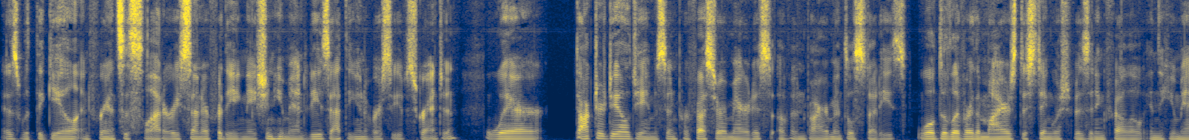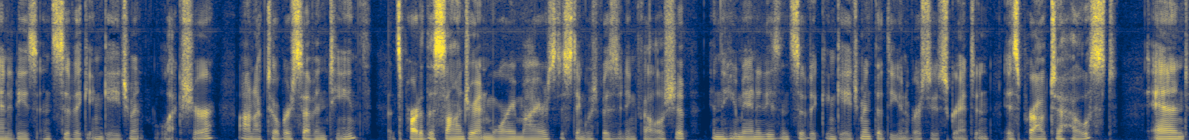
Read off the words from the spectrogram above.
is with the Gail and Francis Slattery Center for the Ignatian Humanities at the University of Scranton, where Dr. Dale Jamieson, Professor Emeritus of Environmental Studies, will deliver the Myers Distinguished Visiting Fellow in the Humanities and Civic Engagement Lecture on October 17th. It's part of the Sandra and Maury Myers Distinguished Visiting Fellowship in the Humanities and Civic Engagement that the University of Scranton is proud to host. And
